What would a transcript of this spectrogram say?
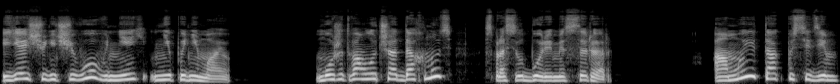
и я еще ничего в ней не понимаю». «Может, вам лучше отдохнуть?» — спросил Боря Мессерер. «А мы так посидим».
